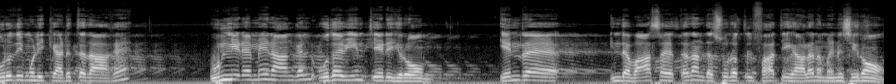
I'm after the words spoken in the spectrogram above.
உறுதிமொழிக்கு அடுத்ததாக உன்னிடமே நாங்கள் உதவியும் தேடுகிறோம் என்ற இந்த வாசகத்தை தான் அந்த சூரத்தில் ஃபாத்திகால நம்ம என்ன செய்கிறோம்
